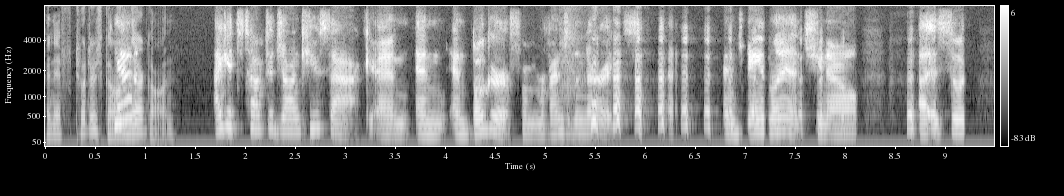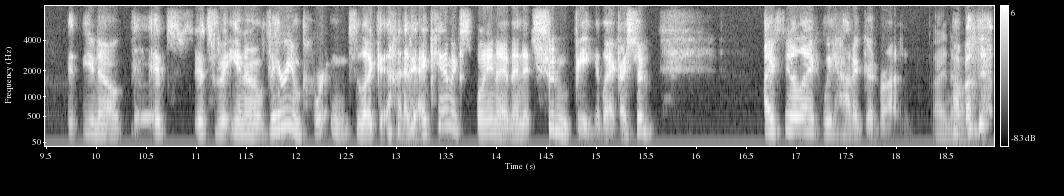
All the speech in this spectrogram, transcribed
And if Twitter's gone, Yeah. they're gone. i get to talk to john cusack and and and booger from revenge of the nerds and jane lynch you know uh, so it, you know it's it's you know very important like I, I can't explain it and it shouldn't be like i should i feel like we had a good run I How know. about that?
